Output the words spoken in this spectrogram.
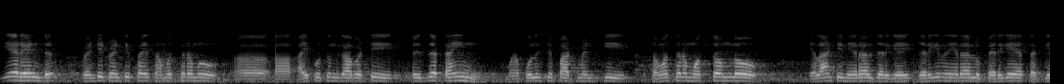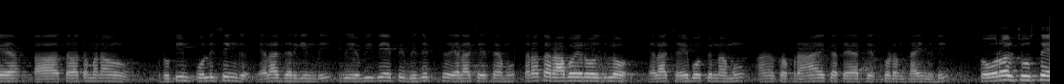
Year end twenty twenty five సంవత్సరము అయిపోతుంది కాబట్టి ఇస్ ద టైం మా పోలీస్ డిపార్ట్మెంట్కి సంవత్సరం మొత్తంలో ఎలాంటి నేరాలు జరిగాయి జరిగిన నేరాలు పెరిగాయా తగ్గాయా? తర్వాత మనం రొటీన్ పోలీసింగ్ ఎలా జరిగింది వివిఐపి విజిట్స్ ఎలా చేశాము తర్వాత రాబోయే రోజుల్లో ఎలా చేయబోతున్నాము అనే ఒక ప్రణాళిక తయారు చేసుకోవడం టైం ఇది. సో ఓవరాల్ చూస్తే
